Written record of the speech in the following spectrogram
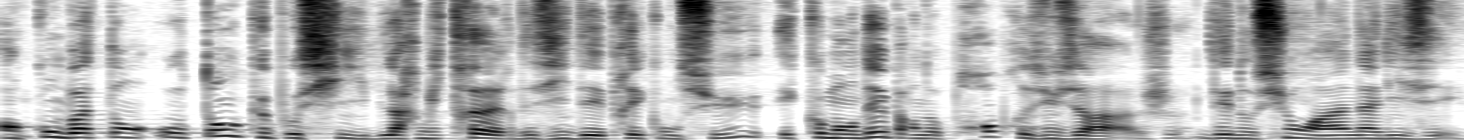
en combattant autant que possible l'arbitraire des idées préconçues et commandées par nos propres usages des notions à analyser.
